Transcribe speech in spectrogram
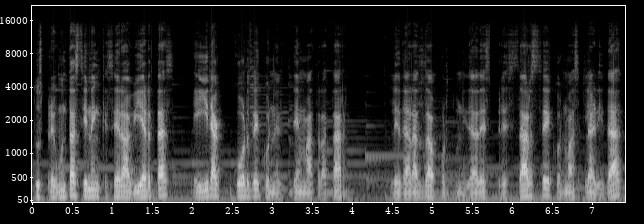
Tus preguntas tienen que ser abiertas e ir acorde con el tema a tratar. Le darás la oportunidad de expresarse con más claridad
